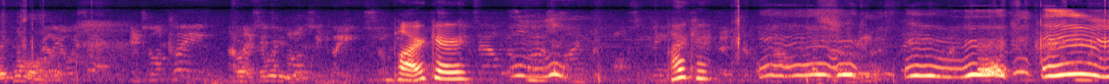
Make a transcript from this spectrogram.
Colin, come on. What are you doing? Parker. Parker.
